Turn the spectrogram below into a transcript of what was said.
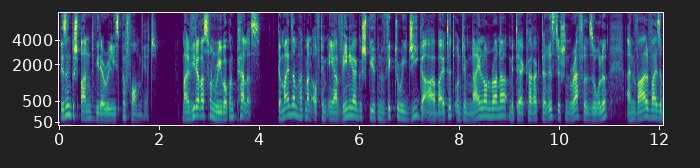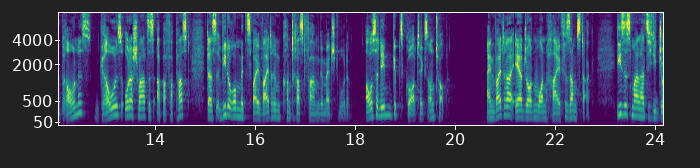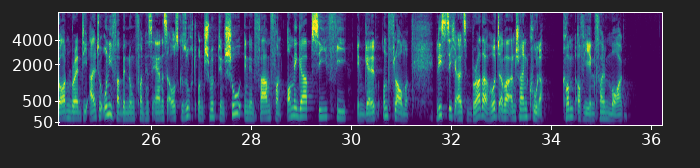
Wir sind gespannt, wie der Release performen wird. Mal wieder was von Reebok und Palace. Gemeinsam hat man auf dem eher weniger gespielten Victory G gearbeitet und dem Nylon Runner mit der charakteristischen Raffle-Sohle ein wahlweise braunes, graues oder schwarzes Upper verpasst, das wiederum mit zwei weiteren Kontrastfarben gematcht wurde. Außerdem gibt's Gore-Tex on top. Ein weiterer Air Jordan 1 High für Samstag. Dieses Mal hat sich die Jordan Brand die alte Uni-Verbindung von His Ernest ausgesucht und schmückt den Schuh in den Farben von Omega Psi Phi in Gelb und Pflaume. Liest sich als Brotherhood aber anscheinend cooler. Kommt auf jeden Fall morgen.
